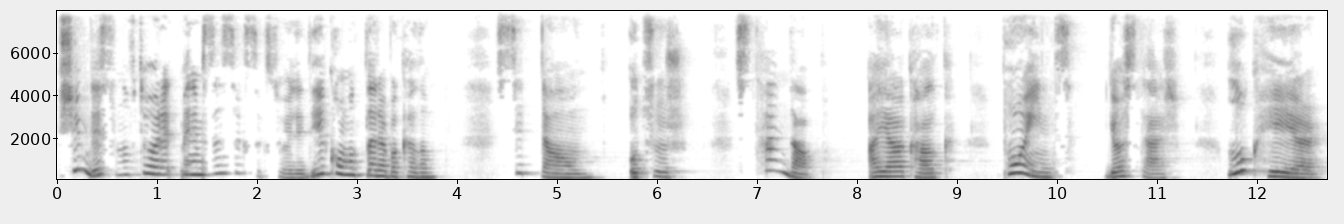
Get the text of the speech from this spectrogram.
Şimdi sınıfta öğretmenimizin sık sık söylediği komutlara bakalım. Sit down, otur. Stand up, ayağa kalk. Point, göster. Look here,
